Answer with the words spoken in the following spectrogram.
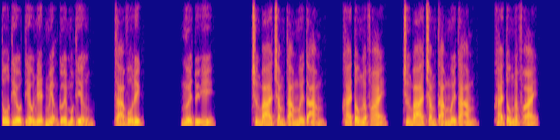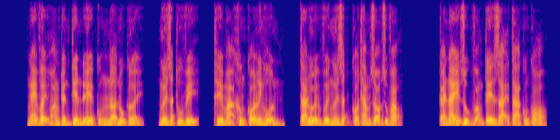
Tô tiếu tiếu nết miệng cười một tiếng, ta vô địch. Ngươi tùy ý chương ba trăm tám mươi tám, khai tông lập phái. Chương ba trăm tám mươi tám, khai tông lập phái. Nghe vậy hoàng tuyền tiên đế cũng nợ nụ cười, ngươi rất thú vị, thế mà không có linh hồn, ta đối với ngươi rất có thăm dò dục vọng. Cái này dục vọng tê dại ta cũng có,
